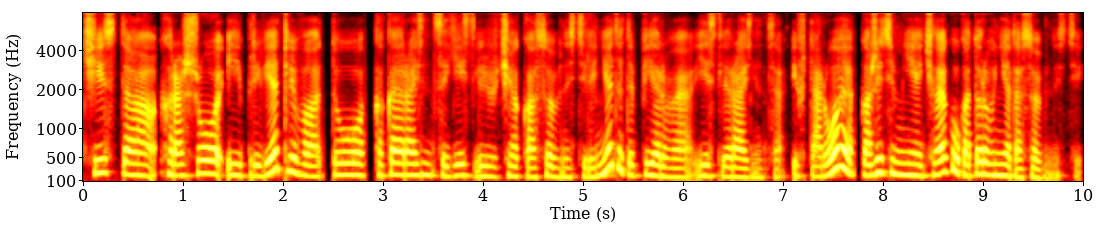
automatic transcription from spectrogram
чисто, хорошо и приветливо, то какая разница, есть ли у человека особенности или нет, это первое, есть ли разница. И второе, покажите мне человека, у которого нет особенностей.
